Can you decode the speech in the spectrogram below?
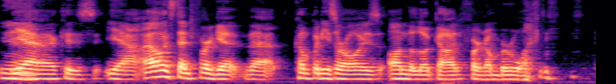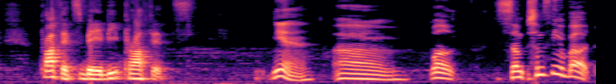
Yeah, because yeah, I always tend to forget that companies are always on the lookout for number one, profits, baby, profits. Yeah. Um. Well, some something about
